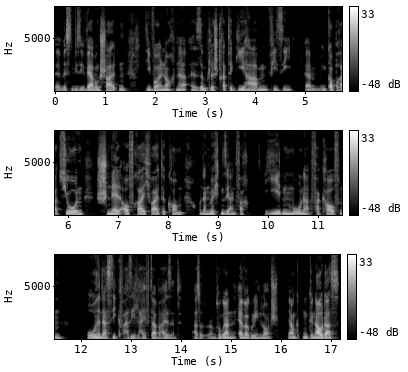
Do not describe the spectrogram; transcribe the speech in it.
äh, wissen, wie sie Werbung schalten, die wollen noch eine äh, simple Strategie haben, wie sie ähm, in Kooperation schnell auf Reichweite kommen und dann möchten sie einfach jeden Monat verkaufen, ohne dass sie quasi live dabei sind. Also sogenannten Evergreen Launch. Ja, und genau das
